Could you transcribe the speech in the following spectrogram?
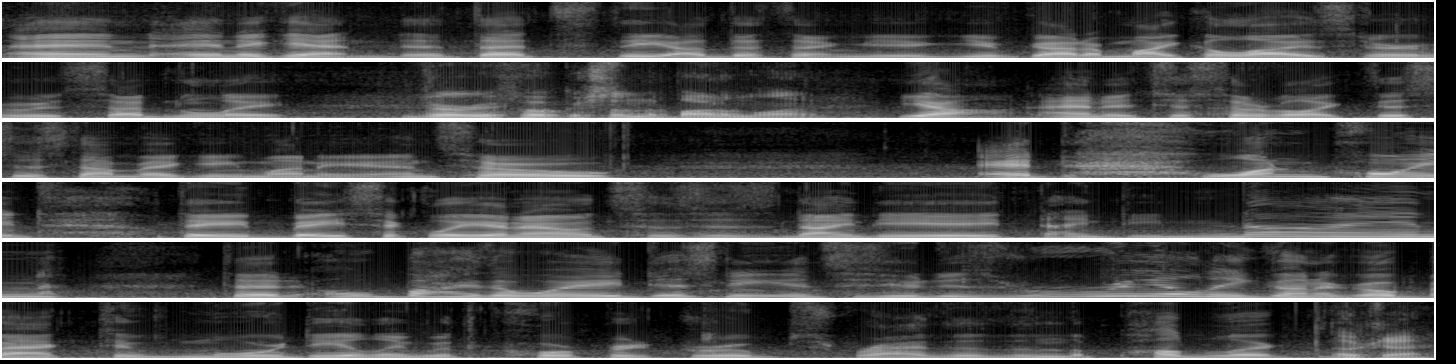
and, and again, that, that's the other thing. You, you've got a Michael Eisner who's suddenly, Very focused on the bottom line. yeah, and it's just sort of like, this is not making money. And so at one point, they basically announced this is 98, 99, that, oh, by the way, Disney Institute is really going to go back to more dealing with corporate groups rather than the public. Okay.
